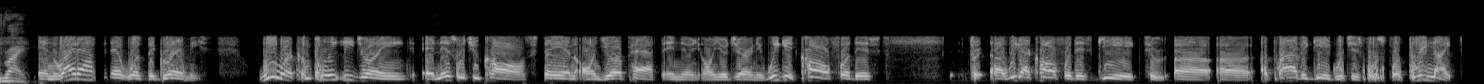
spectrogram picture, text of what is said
right, and right after that was the Grammys. We were completely drained, and this is what you call staying on your path and on your journey. We get called for this uh, we got called for this gig to uh, uh, a private gig, which is was for three nights.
